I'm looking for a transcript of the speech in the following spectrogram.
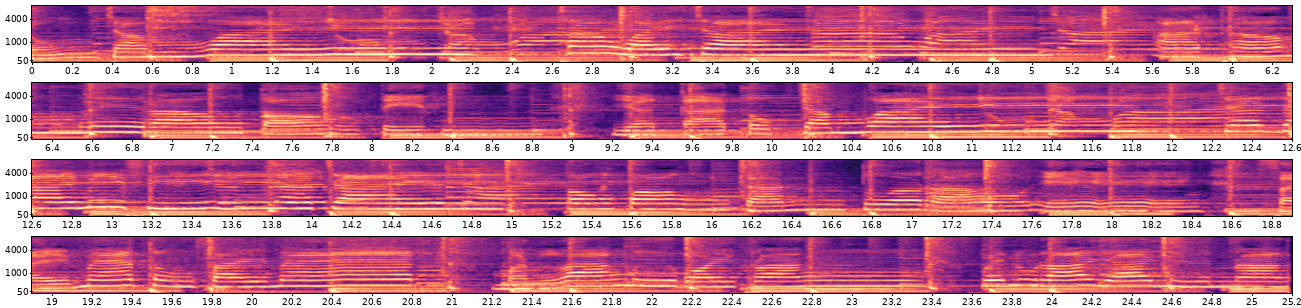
จงจำไว้ถ้าไว้ใจ อาจทำให้เราต้องติด อย่ากาดตกจำไว้ ป้องกันตัวเราเอง ใส่แมสต้องใส่แมสมันล้างมือบ่อยครั้ง เว้นระยะยืนนั่ง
